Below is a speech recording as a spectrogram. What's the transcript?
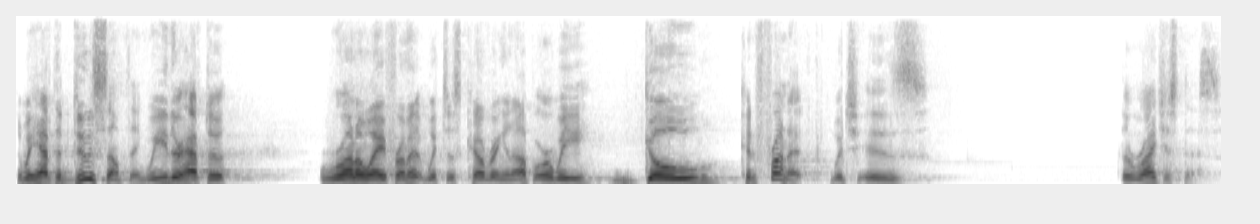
we have to do something. We either have to run away from it, which is covering it up, or we go confront it, which is the righteousness.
